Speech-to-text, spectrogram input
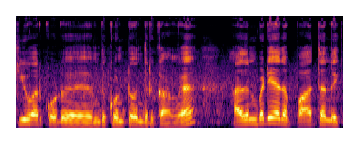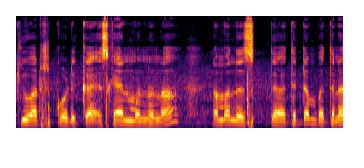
கியூஆர் கோடு வந்து கொண்டு வந்திருக்காங்க. அதன்படி அதை பார்த்து அந்த கியூஆர் கோடு க ஸ்கேன் பண்ணோன்னா நம்ம அந்த திட்டம் பற்றின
